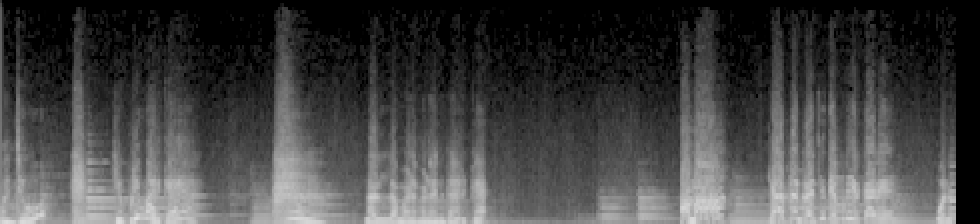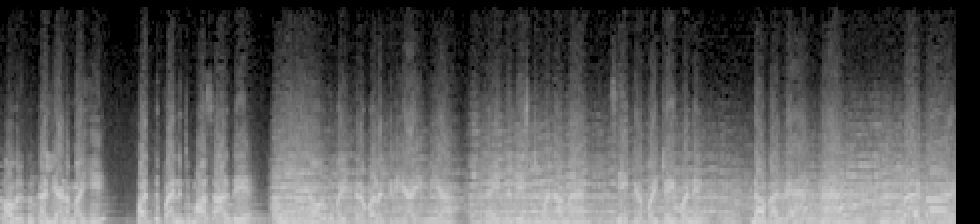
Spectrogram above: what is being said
மஞ்சு எப்படிமா இருக்க? நல்ல மழமழன்னு தான் இருக்க. ஆமா கேப்டன் ரஞ்சித் எப்படி இருக்காரு? உனக்கும் அவருக்கும் கல்யாணம் ஆகி பத்து பதினஞ்சு மாசம் ஆகுது. ஏதாவது வயித்துல வளர்க்குறியா இல்லையா? டயத்தை வேஸ்ட் பண்ணாம சீக்கிரம் போய் ட்ரை பண்ணு. நான் வர்றேன் பாய் பாய்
